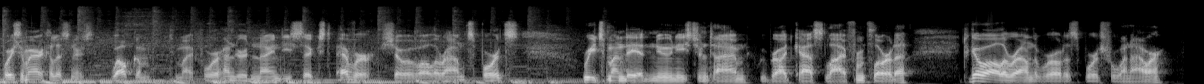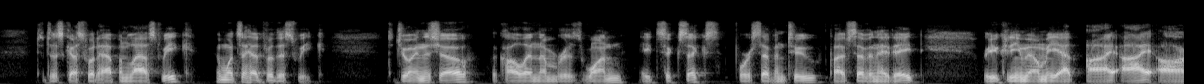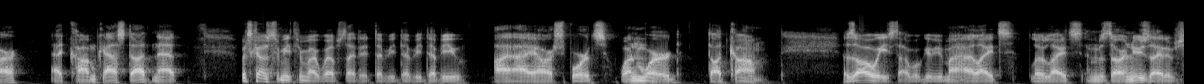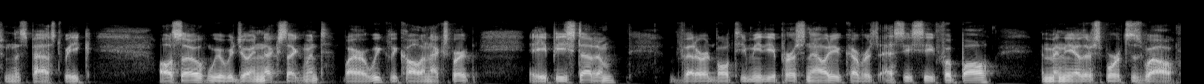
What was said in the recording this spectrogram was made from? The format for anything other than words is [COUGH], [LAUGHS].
Voice America listeners, welcome to my 496th ever show of All Around Sports. Reach Monday at noon Eastern Time. We broadcast live from Florida to go all around the world of sports for one hour to discuss what happened last week and what's ahead for this week. To join the show, the call in number is 1 866 472 5788, or you can email me at IIR at Comcast.net, which comes to me through my website at www IIRsports, one word, dot com. As always, I will give you my highlights, lowlights, and bizarre news items from this past week. Also, we will be joined next segment by our weekly call-in expert, AP Steadham, veteran multimedia personality who covers SEC football and many other sports as well.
